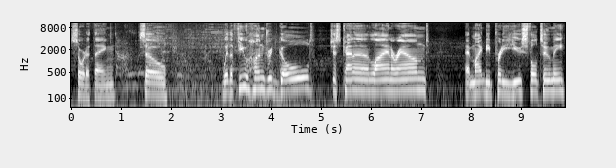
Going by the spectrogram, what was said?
sort of thing. So, with a few hundred gold just kind of lying around, that might be pretty useful to me.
